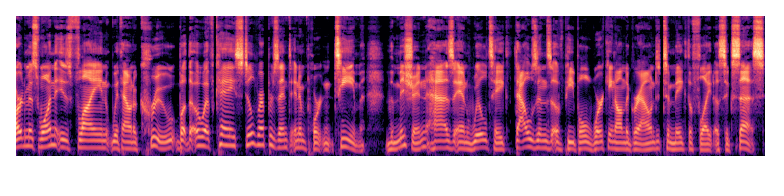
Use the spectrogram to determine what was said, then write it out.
Artemis 1 is flying without a crew, but the OFK still represent an important team. The mission has and will take thousands of people working on the ground to make the flight a success.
